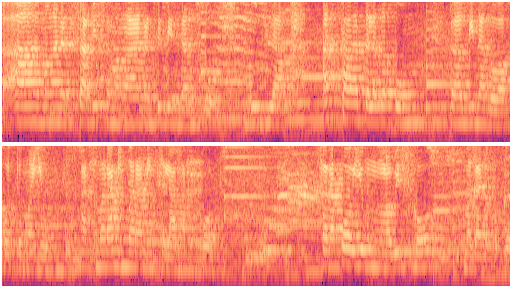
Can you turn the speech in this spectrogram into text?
ah, mga nagsabi sa mga nagtitindang to, good luck. At ah, talaga pong ah, ginagawa ko ito ngayon. At maraming maraming salamat po. Sana po yung mga wish ko, magano pa po.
